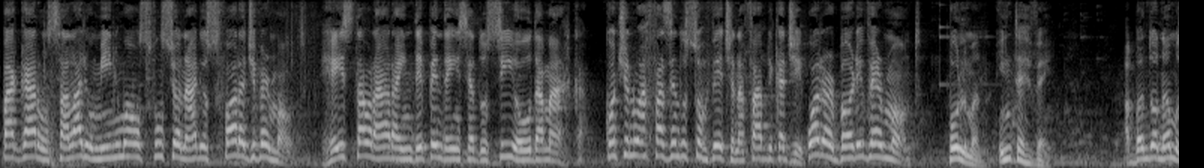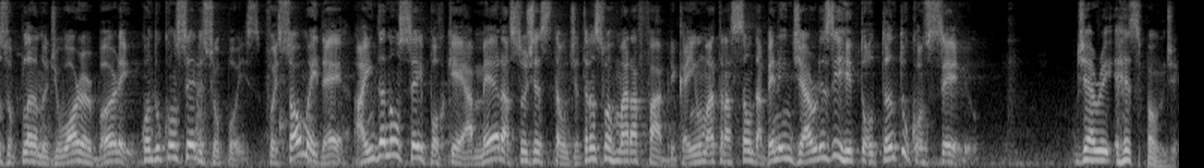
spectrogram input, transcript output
Pagar um salário mínimo aos funcionários fora de Vermont. Restaurar a independência do CEO da marca. Continuar fazendo sorvete na fábrica de Waterbury, Vermont. Pullman intervém. Abandonamos o plano de Waterbury quando o conselho se opôs. Foi só uma ideia. Ainda não sei por que a mera sugestão de transformar a fábrica em uma atração da Ben Jerry's irritou tanto o conselho. Jerry responde:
